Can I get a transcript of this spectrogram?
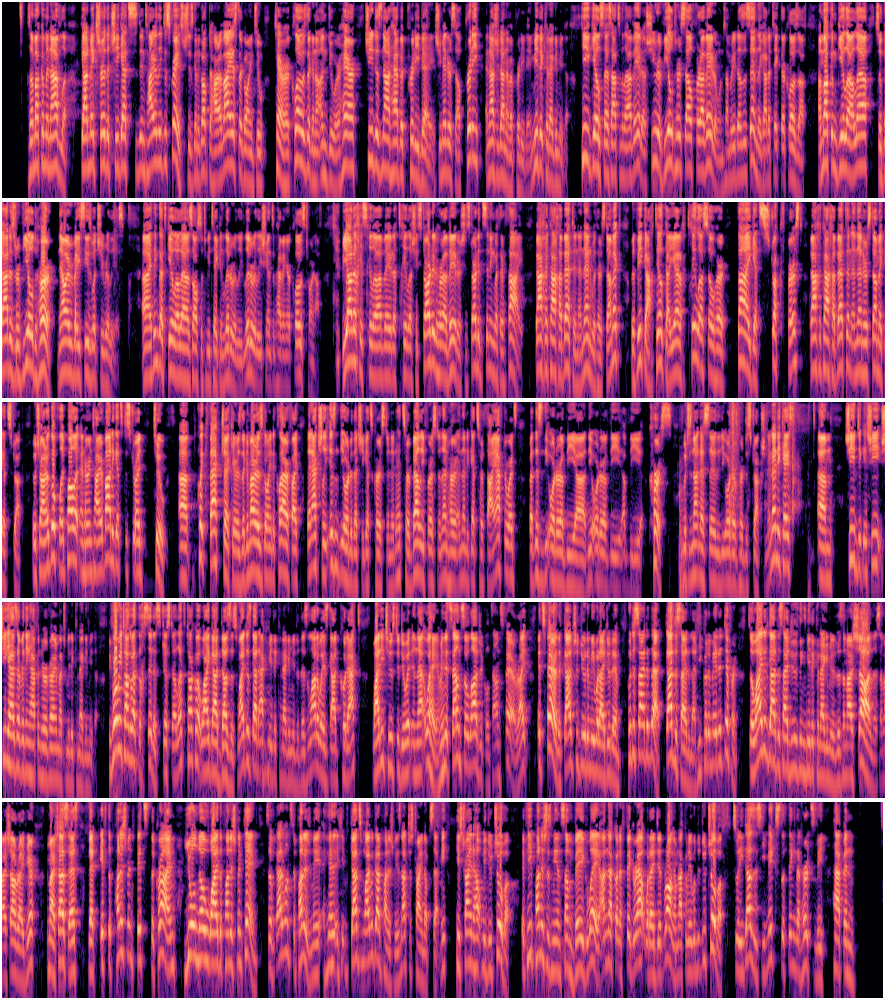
Zamaka Minavla. God makes sure that she gets entirely disgraced. She's going to go up to Harabayas. They're going to tear her clothes. They're going to undo her hair. She does not have a pretty day. She made herself pretty, and now she doesn't have a pretty day. Mida. He, Gil says, Aveda. She revealed herself for Aveda. When somebody does a sin, they got to take their clothes off. So God has revealed her. Now everybody sees what she really is. Uh, I think that Gila Aleh is also to be taken literally. Literally, she ends up having her clothes torn off. She started her Aveda. She started sinning with her thigh and then with her stomach. So her thigh gets struck first, and then her stomach gets struck. And her entire body gets destroyed too. Uh, quick fact check here is the Gemara is going to clarify that actually isn't the order that she gets cursed and It hits her belly first, and then her, and then it gets her thigh afterwards. But this is the order of the uh, the order of the of the curse, which is not necessarily the order of her destruction. In any case, um, she she she has everything happen to her very much mida keneged mida. Before we talk about the chassidus, just uh, let's talk about why God does this. Why does God act mida keneged mida? There's a lot of ways God could act. Why do you choose to do it in that way? I mean, it sounds so logical. It sounds fair, right? It's fair that God should do to me what I do to him. Who decided that? God decided that. He could have made it different. So why did God decide to do things mida keneged mida? There's a Maharsha in this. A Maharsha right here. The Maharsha says that if the punishment fits the crime, you'll know why the punishment came. So if God wants to punish me, God's why would God punish me? He's not just trying to upset me. He's trying to help me do tshuva. If He punishes me in some vague way, I'm not going to figure out what I did wrong. I'm not going to be able to do tshuva. So what He does is He makes the thing that hurts me happen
